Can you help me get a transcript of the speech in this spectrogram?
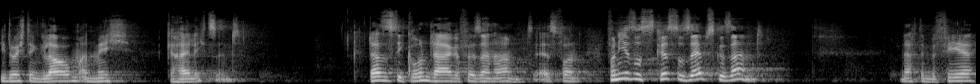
die durch den Glauben an mich geheiligt sind. Das ist die Grundlage für sein Amt. Er ist von, von Jesus Christus selbst gesandt. Nach dem Befehl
